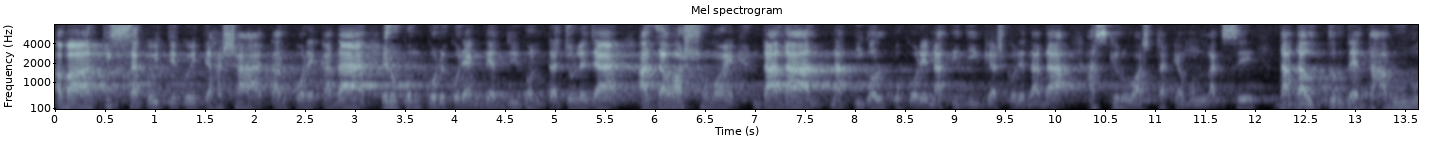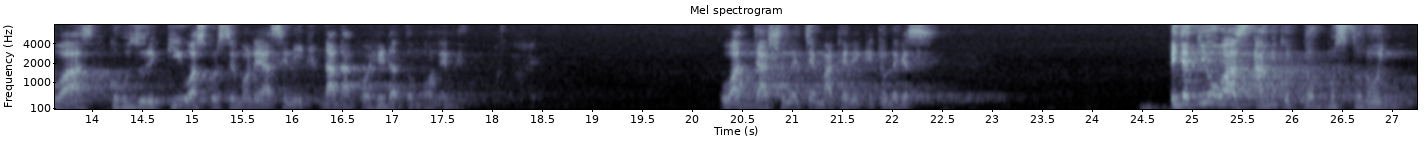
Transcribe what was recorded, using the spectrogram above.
আবার কিসা কইতে কইতে হাসায়, তারপরে কাদায়, এরকম করে করে এক দেড় দুই ঘণ্টা চলে যায়। আর যাওয়ার সময় দাদা, নাতি গল্প করে, নাতি জিজ্ঞাসা করে, দাদা, আজকের ওয়াজটা কেমন লাগছে? দাদা উত্তর দেয়, দারুণ ওয়াজ। হুজুরে কি ওয়াজ করছে মনে আসেনি? দাদা কহেডা তো মনে নেই। ওয়াজ যা শুনেছে, মাঠে রেখে চলে গেছে। এই জাতীয় ওয়াজ আমি করতে অভ্যস্ত নই।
